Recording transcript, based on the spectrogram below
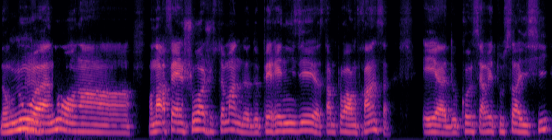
Donc nous, Mm. euh, nous on a, on a fait un choix justement de, de pérenniser cet emploi en France et euh, de conserver tout ça ici.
